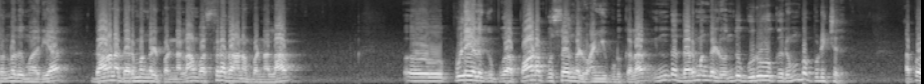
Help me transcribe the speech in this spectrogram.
சொன்னது மாதிரியா தான தர்மங்கள் பண்ணலாம் வஸ்திர தானம் பண்ணலாம். பிள்ளைகளுக்கு பாட புஸ்தகங்கள் வாங்கி கொடுக்கலாம். இந்த தர்மங்கள் வந்து குருவுக்கு ரொம்ப பிடிச்சது. அப்போ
